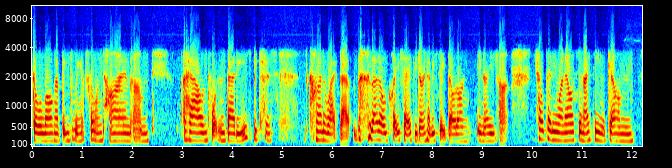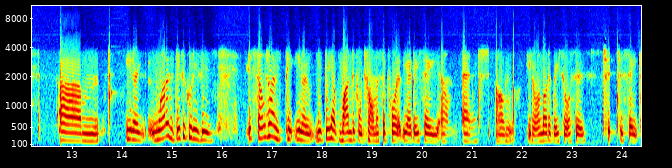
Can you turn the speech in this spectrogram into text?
go along. I've been doing it for a long time. Um, how important that is because it's kind of like that that old cliche: if you don't have your seatbelt on, you know, you can't help anyone else. And I think, um, um, you know, one of the difficulties is. is sometimes, you know, we have wonderful trauma support at the ABC um, and, um, you know, a lot of resources to, to seek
